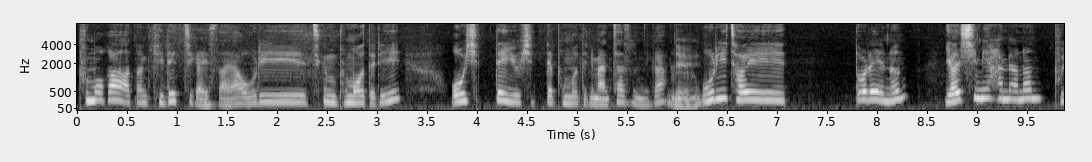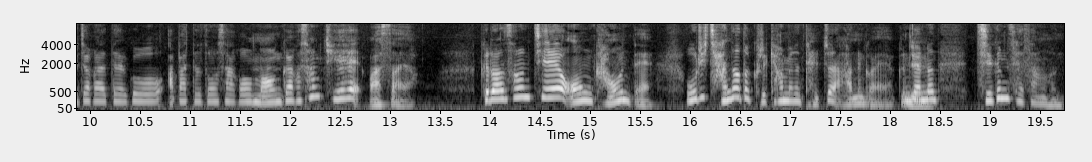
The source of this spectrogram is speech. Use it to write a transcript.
부모가 어떤 기대치가 있어요. 우리 지금 부모들이 50대, 60대 부모들이 많지 않습니까? 예. 우리 저희 또래는 열심히 하면은 부자가 되고 아파트도 사고 뭔가가 성취해 왔어요. 그런 성취해 온 가운데 우리 자녀도 그렇게 하면 될 줄 아는 거예요. 근데는 지금 세상은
